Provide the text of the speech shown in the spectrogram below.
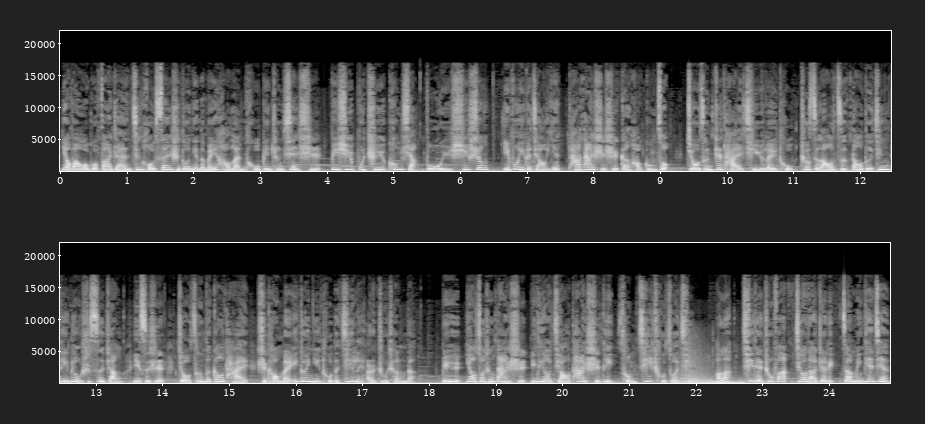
要把我国发展今后三十多年的美好蓝图变成现实，必须不驰于空想，不骛于虚声，一步一个脚印，踏踏实实干好工作。九层之台起于垒土，出自老子《道德经》第六十四章，意思是九层的高台是靠每一堆泥土的积累而铸成的。比喻要做成大事，一定要脚踏实地，从基础做起。好了，七点出发就到这里，咱们明天见。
